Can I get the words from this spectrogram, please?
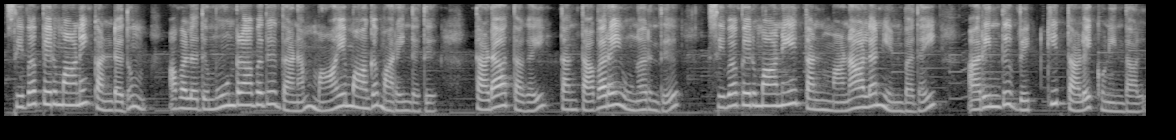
சிவபெருமானை கண்டதும் அவளது மூன்றாவது தனம் மாயமாக மறைந்தது. தடாதகை தன் தவறை உணர்ந்து சிவபெருமானே தன் மணாளன் என்பதை அறிந்து வெட்கி தலை குனிந்தாள்.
